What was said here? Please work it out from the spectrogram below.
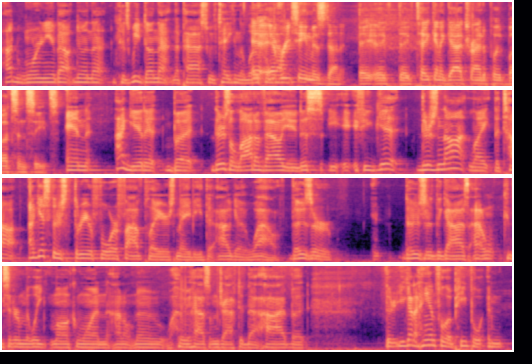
I'd warn you about doing that because we've done that in the past. We've taken the local. Every guy. team has done it. They, they've they've taken a guy trying to put butts in seats. And I get it, but there's a lot of value. This, if you get, there's not like the top. I guess there's three or four or five players maybe that I go, wow, those are those are the guys. I don't consider Malik Monk one. I don't know who has them drafted that high, but there, you got a handful of people and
